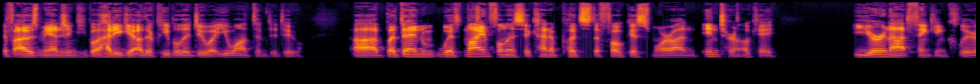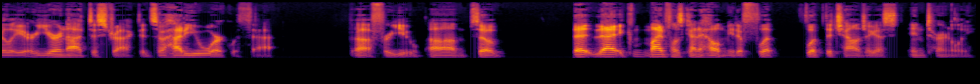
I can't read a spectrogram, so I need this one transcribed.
If I was managing people, how do you get other people to do what you want them to do? Uh, but then with mindfulness, it kind of puts the focus more on internal. Okay, you're not thinking clearly or you're not distracted. So how do you work with that uh, for you? Um, so that that mindfulness kind of helped me to flip flip the challenge, I guess, internally.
